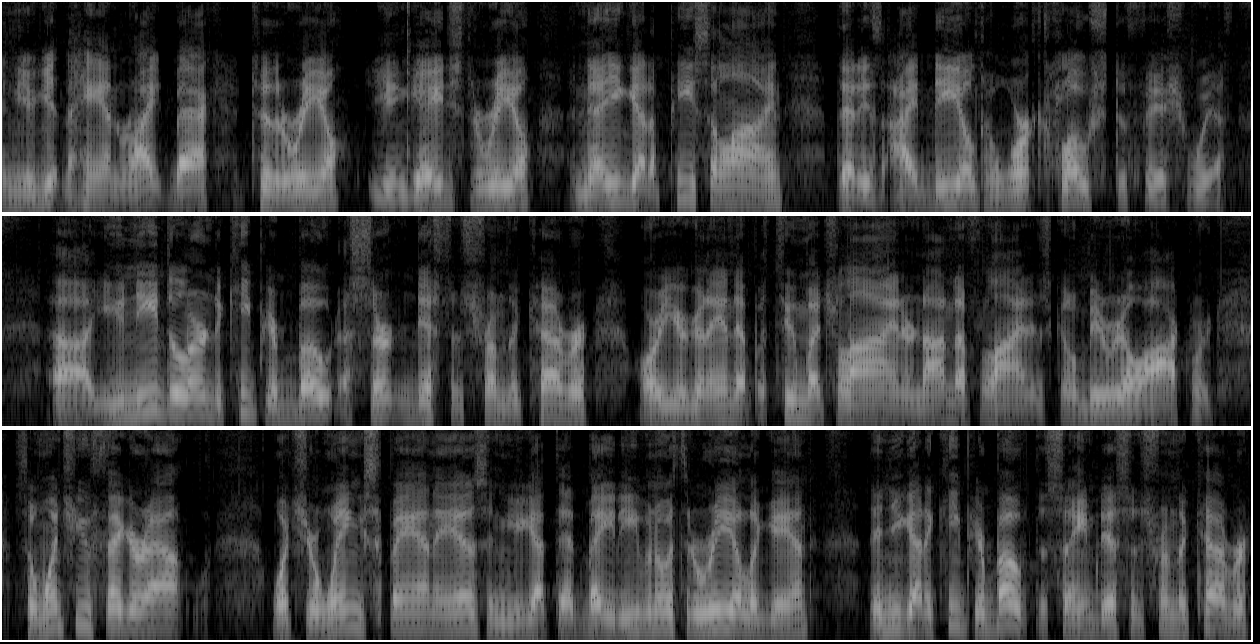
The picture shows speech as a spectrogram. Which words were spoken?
and you're getting the hand right back to the reel. You engage the reel, and now you've got a piece of line that is ideal to work close to fish with. Uh, you need to learn to keep your boat a certain distance from the cover or you're going to end up with too much line or not enough line. It's going to be real awkward. So once you figure out what your wingspan is and you got that bait even with the reel again, then you got to keep your boat the same distance from the cover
